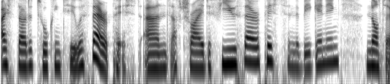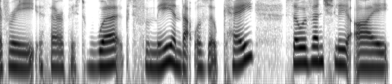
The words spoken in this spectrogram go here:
I started talking to a therapist, and I've tried a few therapists in the beginning. Not every therapist worked for me, and that was okay. So eventually I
